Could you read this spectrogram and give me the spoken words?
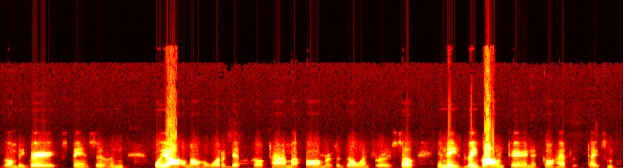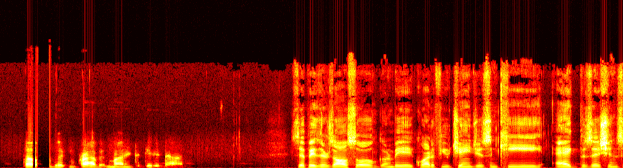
are going to be very expensive, and we all know what a difficult time our farmers are going through. So it needs to be voluntary, and it's going to have to take some public and private money to get it done. Zippy, there's also going to be quite a few changes in key ag positions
